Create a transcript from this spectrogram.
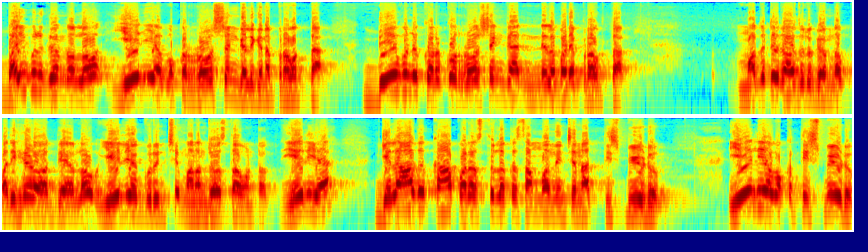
బైబిల్ గ్రంథంలో ఏలియా ఒక రోషం కలిగిన ప్రవక్త. దేవుని కొరకు రోషంగా నిలబడే ప్రవక్త. మొదటి రాజుల గ్రంథం పదిహేడో అధ్యాయంలో ఏలియా గురించి మనం చూస్తూ ఉంటాం. ఏలియా గిలాదు కాపరస్తులకు సంబంధించిన తిష్బీయుడు ఏలియా ఒక తిష్బీయుడు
